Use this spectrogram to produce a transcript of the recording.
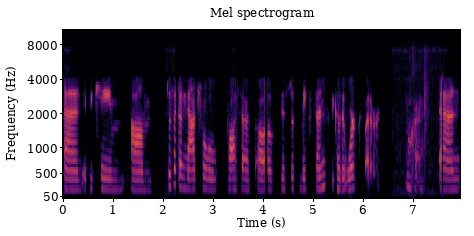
And it became um, just like a natural process of this just makes sense because it works better. Okay. And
